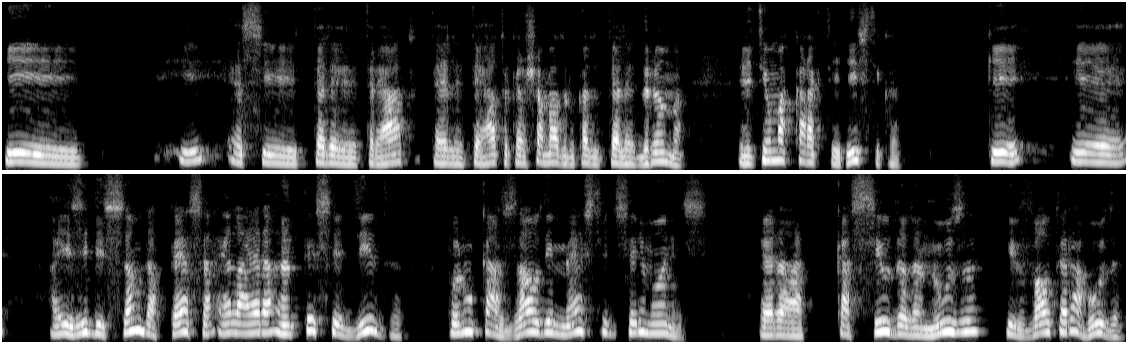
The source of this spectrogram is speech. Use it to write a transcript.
E, e esse teleteatro, teleteatro, que era chamado, no caso, de teledrama, ele tinha uma característica que é, a exibição da peça ela era antecedida por um casal de mestre de cerimônias. Era Cacilda Lanusa e Walter Arruda.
